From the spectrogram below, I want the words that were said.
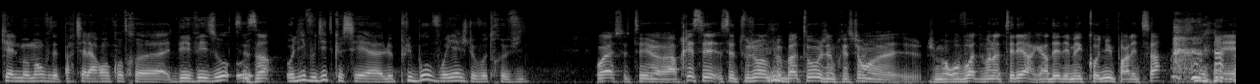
Quel moment vous êtes parti à la rencontre euh, des Vézos C'est ça. Oli, vous dites que c'est euh, le plus beau voyage de votre vie. Ouais, c'était. euh, après, c'est toujours un peu bateau. J'ai l'impression, euh, je me revois devant la télé à regarder des mecs connus parler de ça. mais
